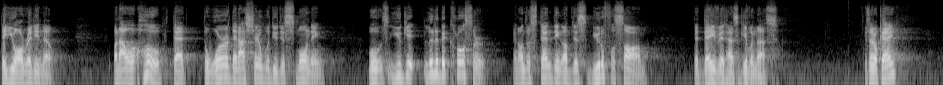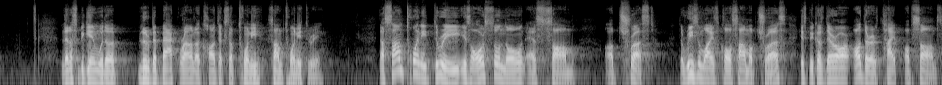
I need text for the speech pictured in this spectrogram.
that you already know. But I hope that the word that I share with you this morning will you get a little bit closer and understanding of this beautiful psalm that David has given us. Is that okay? Let us begin with a little bit background or context of 20, Psalm 23. Now, Psalm 23 is also known as Psalm of Trust. The reason why it's called Psalm of Trust is because there are other type of psalms.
